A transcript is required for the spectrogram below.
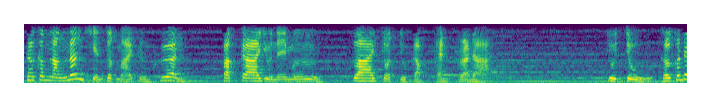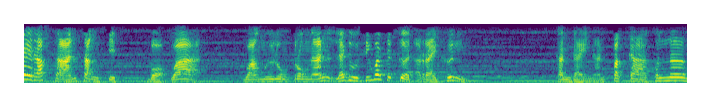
เธอกำลังนั่งเขียนจดหมายถึงเพื่อน ปากกาอยู่ในมือ ปลายจดอยู่กับแผ่นกระดาษ จู่ๆ เธอก็ได้รับสารสั่งจิต บอกว่า วางมือลงตรงนั้น และดูซิว่าจะเกิดอะไรขึ้น ทันใดนั้นปากกาก็เริ่ม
